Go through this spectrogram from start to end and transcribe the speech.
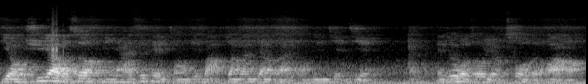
有需要的时候，你还是可以重新把专案调出来重新简介。你如果说有错的话，哈，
